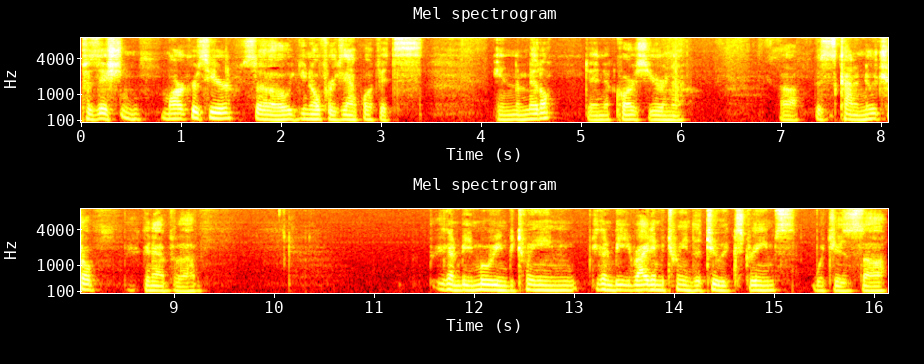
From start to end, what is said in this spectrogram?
position markers here. So you know, for example, if it's in the middle, then of course you're in a, uh, this is kind of neutral. You're going to have, uh, you're going to be moving between, you're going to be right in between the two extremes, which is uh,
